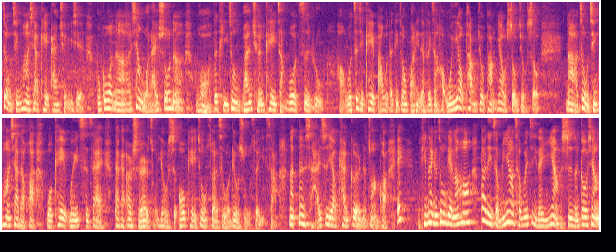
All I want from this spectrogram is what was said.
这种情况下可以安全一些。不过呢，像我来说呢，我的体重完全可以掌握自如，好，我自己可以把我的体重管理得非常好，我要胖就胖，要瘦就瘦。那这种情况下的话，我可以维持在大概二十二左右是 OK，就算是我六十五岁以上。那但是还是要看个人的状况。哎，你听到一个重点了哈，到底怎么样成为自己的营养师，能够像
